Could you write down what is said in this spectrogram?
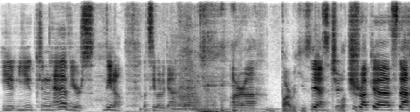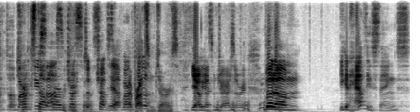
You you can have your you know. Let's see what we got. Our uh, Barbecue sauce. yeah tr- truck uh, stop uh, barbecue stop sauce. barbecue truck, sauce. truck Yeah, stop barbecue. I brought some jars. Yeah, we got some jars over here. But um, you can have these things.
